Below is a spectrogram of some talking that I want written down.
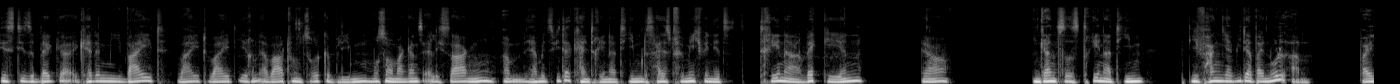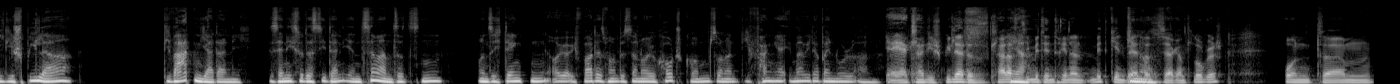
ist diese Becker Academy weit, weit, weit ihren Erwartungen zurückgeblieben, muss man mal ganz ehrlich sagen. Ähm, wir haben jetzt wieder kein Trainerteam. Das heißt für mich, wenn jetzt Trainer weggehen, ja, ein ganzes Trainerteam, die fangen ja wieder bei Null an. Weil die Spieler, die warten ja da nicht. Ist ja nicht so, dass die dann in ihren Zimmern sitzen und sich denken, oh ja, ich warte jetzt mal, bis der neue Coach kommt, sondern die fangen ja immer wieder bei Null an. Ja, ja, klar, die Spieler, das ist klar, dass ja. die mit den Trainern mitgehen werden, Genau. das ist ja ganz logisch. Und ähm,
